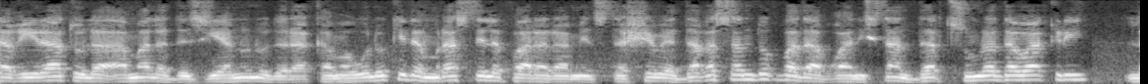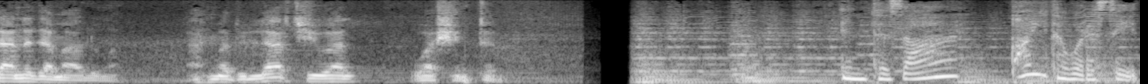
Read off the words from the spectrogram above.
تغییراتو له امله د زیانونو د راکمولو کې د مرستې لپاره رامنځته شوی دغه صندوق به د افغانستان درد څومره دوا کړي، لا نه ده معلومه. احمدالله ارچیوال، واشنګټن. انتظار پای ته ورسید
